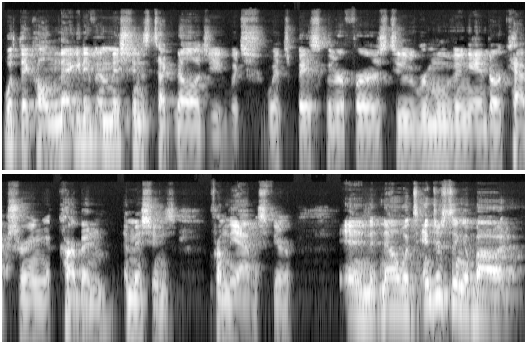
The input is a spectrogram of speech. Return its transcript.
what they call negative emissions technology, which, which basically refers to removing and or capturing carbon emissions from the atmosphere. And now what's interesting about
